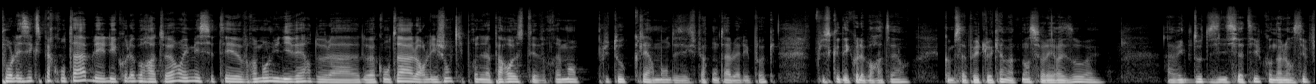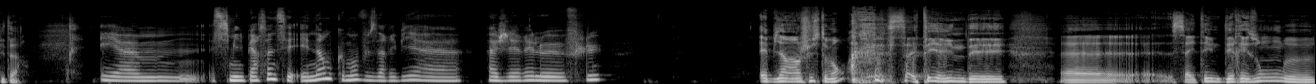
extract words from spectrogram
pour les experts comptables et les collaborateurs, oui, mais c'était vraiment l'univers de la, de la compta. Alors les gens qui prenaient la parole, c'était vraiment plutôt clairement des experts comptables à l'époque, plus que des collaborateurs, comme ça peut être le cas maintenant sur les réseaux, ouais, avec d'autres initiatives qu'on a lancées plus tard. Et euh, 6000 personnes, c'est énorme. Comment vous arriviez à, à gérer le flux? Eh bien, justement, ça a été une des, euh, ça a été une des raisons euh,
